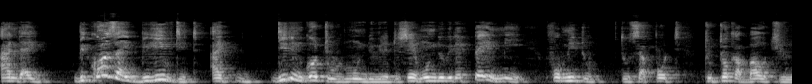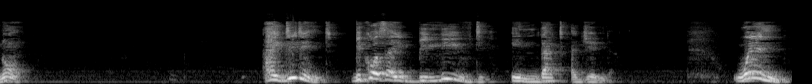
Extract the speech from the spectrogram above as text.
And I, because I believed it, I didn't go to Mundubile to say, Mundubile, pay me for me to, to support, to talk about you. know. I didn't because I believed in that agenda. When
